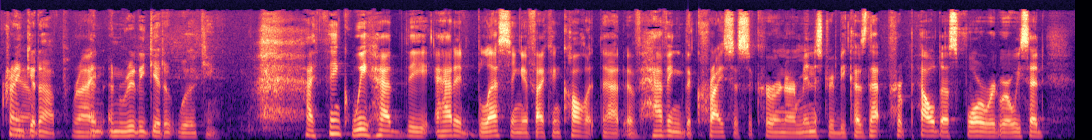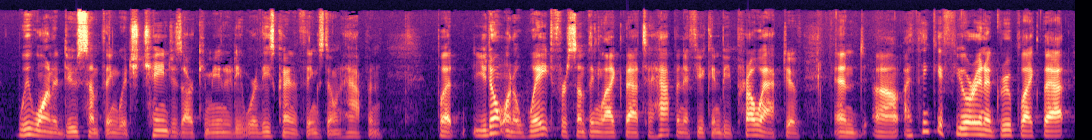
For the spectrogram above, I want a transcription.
crank Yeah, it up right. and, and really get it working? I think we had the added blessing, if I can call it that, of having the crisis occur in our ministry because that propelled us forward where we said, we want to do something which changes our community where these kind of things don't happen. But you don't want to wait for something like that to happen if you can be proactive. And uh, I think if you're in a group like that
